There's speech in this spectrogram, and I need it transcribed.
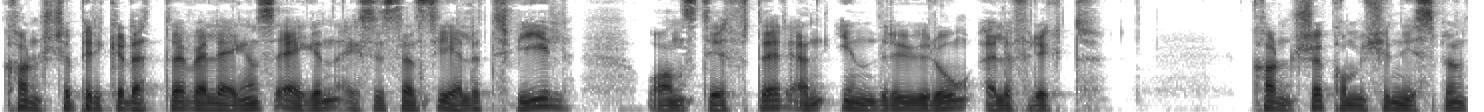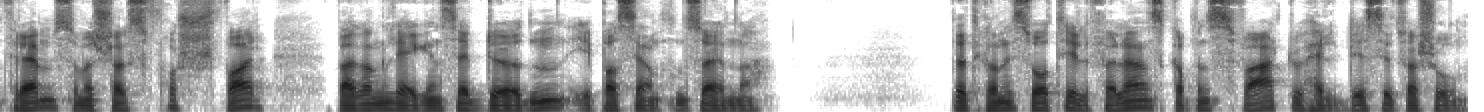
Kanskje prikker dette ved legens egen eksistensielle tvil og anstifter en indre uro eller frykt. Kanskje kommer kynismen frem som et slags forsvar hver gang legen ser døden i pasientens øyne. Dette kan i så tilfelle skape en svært uheldig situasjon.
